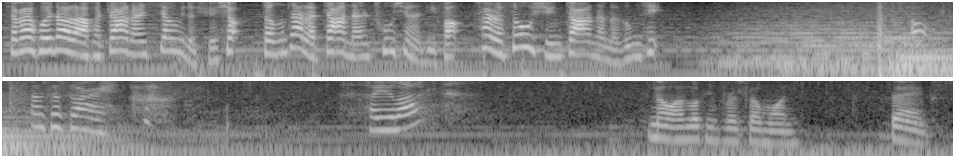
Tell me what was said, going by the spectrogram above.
小白回到了和渣男相遇的学校，等在了渣男出现的地方，开始搜寻渣男的踪迹。Oh, I'm so sorry. Are you lost? No, I'm looking for someone. Thanks.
